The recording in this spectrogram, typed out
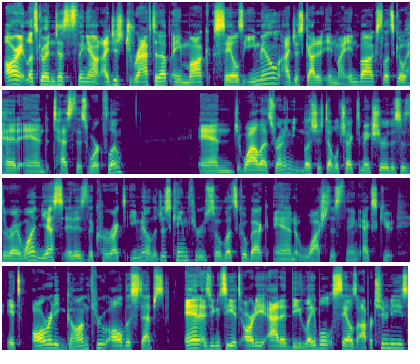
All right, let's go ahead and test this thing out. I just drafted up a mock sales email. I just got it in my inbox. Let's go ahead and test this workflow. And while that's running, let's just double check to make sure this is the right one. Yes, it is the correct email that just came through. So let's go back and watch this thing execute. It's already gone through all the steps. And as you can see, it's already added the label sales opportunities,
